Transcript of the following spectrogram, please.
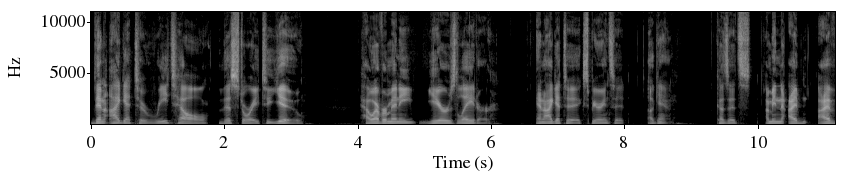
then I get to retell this story to you, however many years later, and I get to experience it again, because it's. I mean, I've I've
